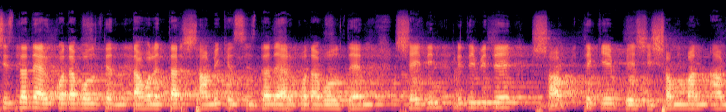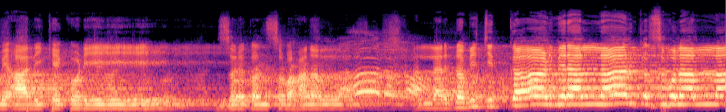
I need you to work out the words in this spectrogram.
সিজদা দেওয়ার কথা বলতেন, তাহলে তার স্বামীকে সিজদা দেওয়ার কথা বলতেন। সেই দিন পৃথিবীতে সব থেকে বেশি সম্মান আমি আলীকে করি। সুবহানাল্লাহ। আল্লাহর নবী চিৎকার মেরে আল্লাহর কাছে বলে, আল্লাহ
